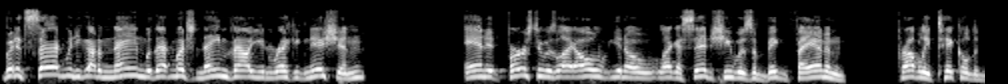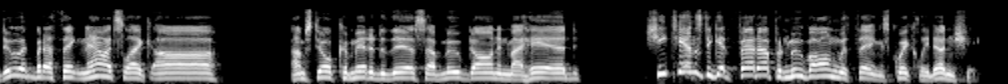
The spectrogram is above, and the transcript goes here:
But it's sad when you got a name with that much name value and recognition. And at first it was like, oh, you know, like I said, she was a big fan and probably tickled to do it. But I think now it's like, uh, I'm still committed to this. I've moved on in my head. She tends to get fed up and move on with things quickly, doesn't she?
